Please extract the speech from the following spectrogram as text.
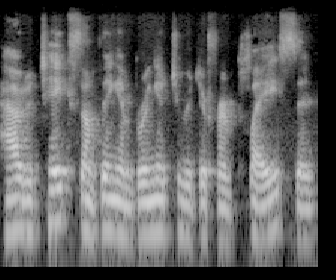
how to take something and bring it to a different place and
